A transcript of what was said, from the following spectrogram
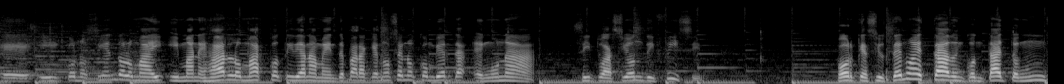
eh, y conociéndolo más y manejarlo más cotidianamente para que no se nos convierta en una situación difícil. Porque si usted no ha estado en contacto en un,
